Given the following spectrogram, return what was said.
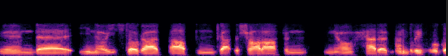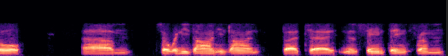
and uh, you know he still got up and got the shot off and you know had an unbelievable goal. Um, so when he's on, he's on. But uh, you know, the same thing from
